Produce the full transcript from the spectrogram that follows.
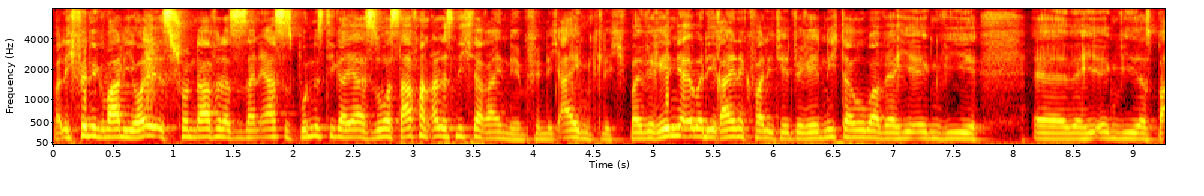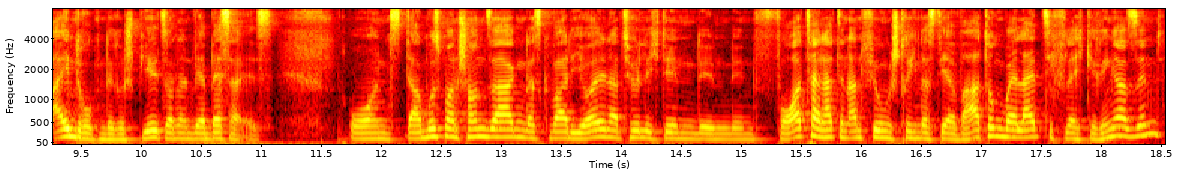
Weil ich finde, Guardiol ist schon dafür, dass es sein erstes Bundesliga-Jahr ist. Sowas darf man alles nicht da reinnehmen, finde ich, eigentlich. Weil wir reden ja über die reine Qualität. Wir reden nicht darüber, wer hier irgendwie, äh, wer hier irgendwie das Beeindruckendere spielt, sondern wer besser ist. Und da muss man schon sagen, dass Guardiol natürlich den, den, den Vorteil hat, in Anführungsstrichen, dass die Erwartungen bei Leipzig vielleicht geringer sind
